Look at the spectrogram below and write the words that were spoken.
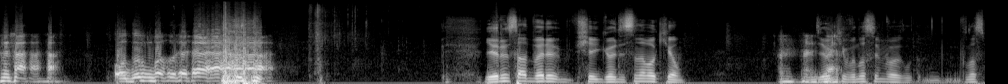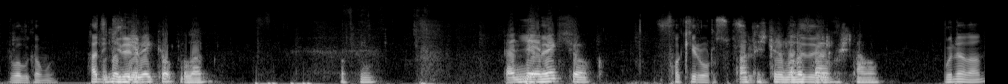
Odun balığı. Yarım saat böyle şey gövdesine bakıyorum. Diyor ki bu nasıl bir balık? Bu nasıl bir balık ama? Hadi Oğlum girelim. yemek yok mu lan? Bakayım. Bende Yemek- yemek, yok. Fakir orospu. Bende Atıştırmalık varmış tamam. Bu ne lan?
